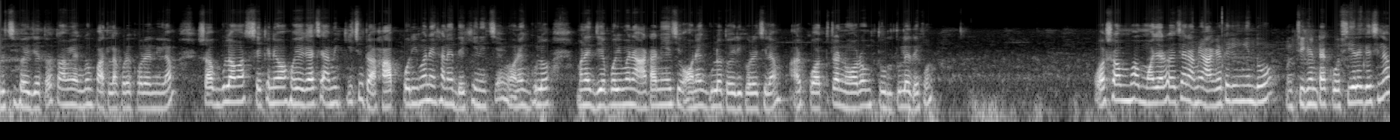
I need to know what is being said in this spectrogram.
লুচি হয়ে যেত। তো আমি একদম পাতলা করে করে নিলাম। সবগুলো আমার সেঁকে নেওয়া হয়ে গেছে। আমি কিছুটা হাফ পরিমাণ এখানে দেখিয়ে নিচ্ছি। আমি অনেকগুলো মানে যে পরিমাণে আটা নিয়েছি অনেকগুলো তৈরি করেছিলাম। আর কতটা নরম তুলতুলে দেখুন। অসম্ভব মজার হয়েছে। আর আমি আগে থেকে কিন্তু চিকেনটা কষিয়ে রেখেছিলাম।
